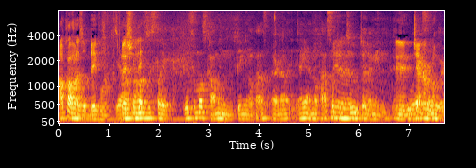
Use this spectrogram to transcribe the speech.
Alcohol is a big one, yeah, especially. alcohol's just like it's the most common thing in El Paso or not yeah, yeah in El Paso Yeah, too. But. I mean in, In general.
